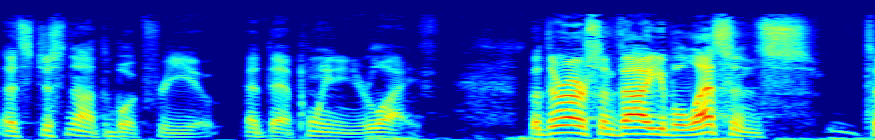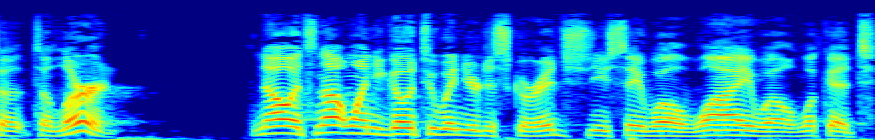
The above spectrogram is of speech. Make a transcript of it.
That's just not the book for you at that point in your life. But there are some valuable lessons to, to learn. No, it's not one you go to when you're discouraged. You say, well, why? Well, look at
